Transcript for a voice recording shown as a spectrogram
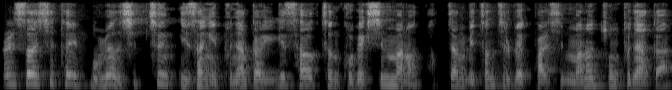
84 C타입 보면 10층 이상이 분양가격이 4억 1910만원, 확장비 1780만원, 총 분양가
